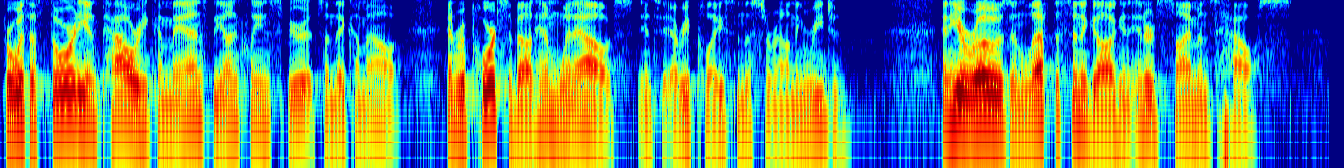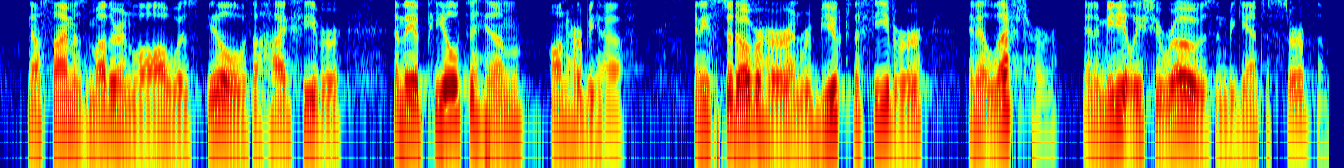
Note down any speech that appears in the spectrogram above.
For with authority and power he commands the unclean spirits, and they come out. And reports about him went out into every place in the surrounding region. And he arose and left the synagogue and entered Simon's house. Now Simon's mother in law was ill with a high fever, and they appealed to him on her behalf. And he stood over her and rebuked the fever, and it left her. And immediately she rose and began to serve them.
